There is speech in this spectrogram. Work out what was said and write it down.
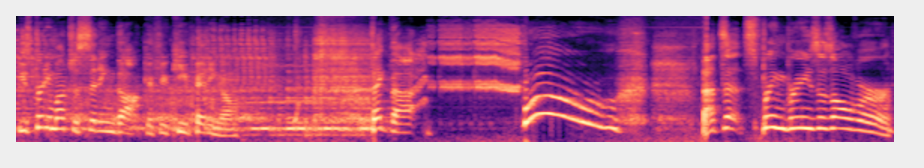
He's pretty much a sitting duck if you keep hitting him. Take that. Woo! That's it. Spring Breeze is over.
